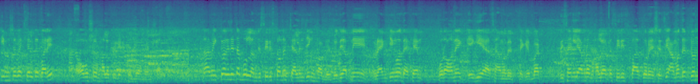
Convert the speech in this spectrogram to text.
টিম হিসেবে খেলতে পারি, অবশ্যই ভালো ক্রিকেট খেলব আমরা না, আমি একটু আগে যেটা বললাম যে সিরিজটা অনেক চ্যালেঞ্জিং হবে। যদি আপনি র্যাঙ্কিংও দেখেন, ওরা অনেক এগিয়ে আছে আমাদের থেকে। বাট রিসেন্টলি আমরা ভালো একটা সিরিজ পার করে এসেছি। আমাদের জন্য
